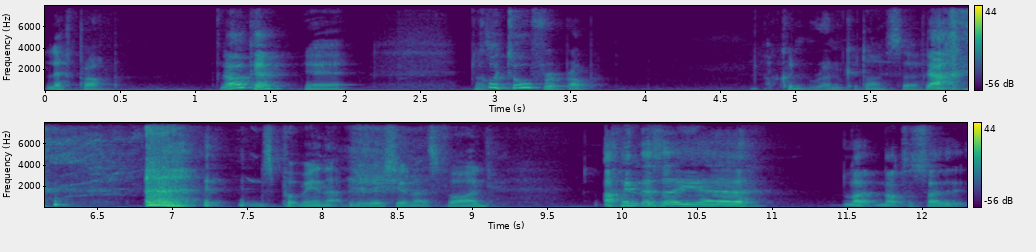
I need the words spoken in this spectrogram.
Left prop. Oh, okay, Yeah. quite tall for a prop. I couldn't run, could I? So Yeah, just put me in that position. That's fine. I think there's a uh, like not to say that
